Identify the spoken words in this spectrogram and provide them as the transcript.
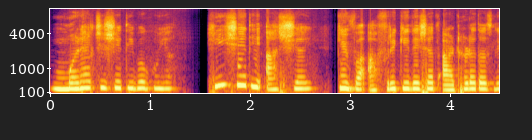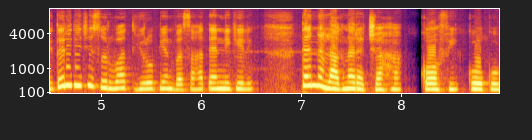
मळ्याची शेती बघूया. ही शेती आशियाई किंवा आफ्रिकी देशात आढळत असली तरी तिची सुरुवात युरोपियन वसाहत्यांनी केली. त्यांना लागणाऱ्या चहा कॉफी कोको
